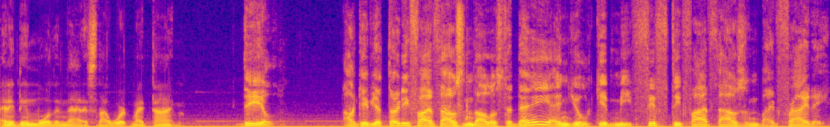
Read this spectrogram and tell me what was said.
Anything more than that, it's not worth my time. Deal. I'll give you $35,000 today, and you'll give me $55,000 by Friday.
